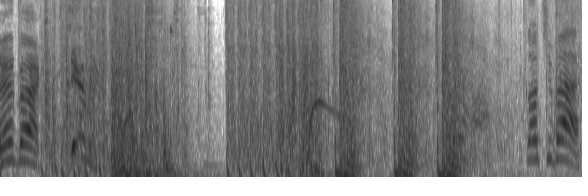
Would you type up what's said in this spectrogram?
Stand back! Damn it! Got your back.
